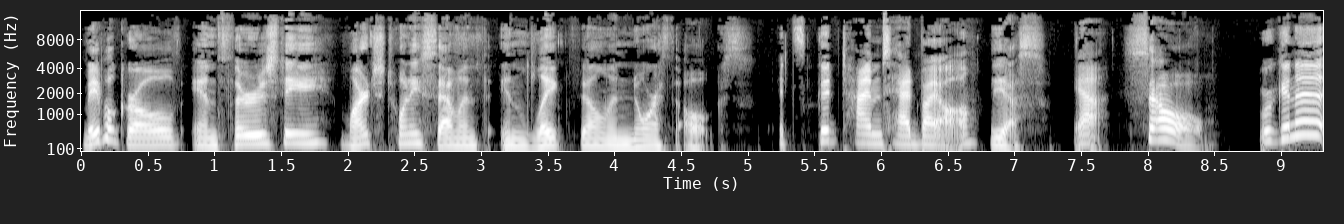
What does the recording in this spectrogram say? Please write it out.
Maple Grove, and Thursday, March 27th in Lakeville and North Oaks. It's good times had by all. Yes. Yeah. So, We're going to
